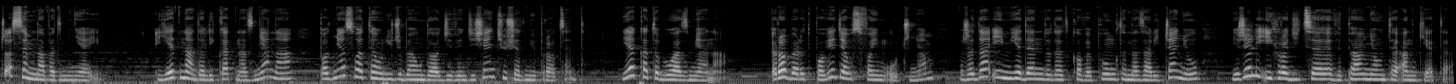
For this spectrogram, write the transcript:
czasem nawet mniej. Jedna delikatna zmiana podniosła tę liczbę do 97%. Jaka to była zmiana? Robert powiedział swoim uczniom, że da im jeden dodatkowy punkt na zaliczeniu, jeżeli ich rodzice wypełnią tę ankietę.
